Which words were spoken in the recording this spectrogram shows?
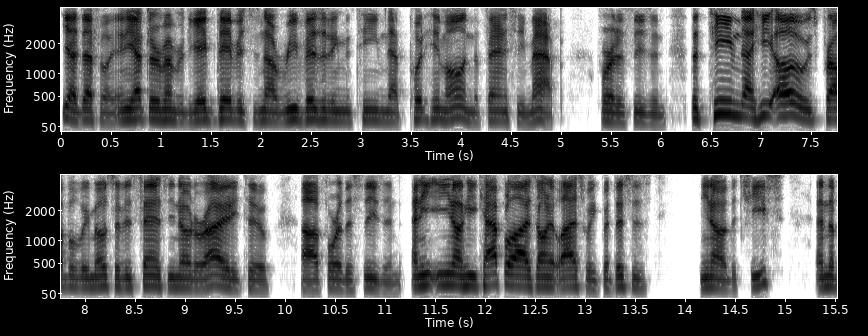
Yeah, definitely. And you have to remember Gabe Davis is now revisiting the team that put him on the fantasy map for the season. The team that he owes probably most of his fantasy notoriety to uh, for this season. And he, you know, he capitalized on it last week, but this is, you know, the Chiefs and the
